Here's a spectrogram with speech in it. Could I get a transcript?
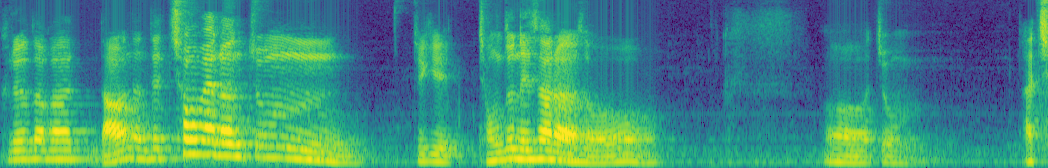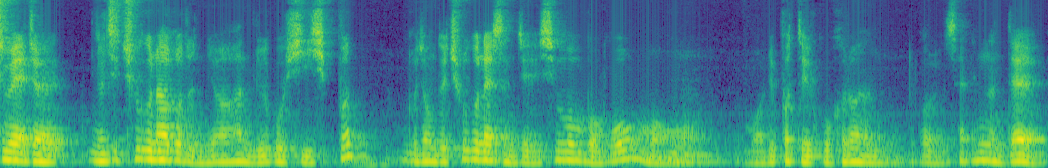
그러다가 나왔는데 처음에는 좀 되게 정든 회사라서 어 좀 아침에 저 일찍 출근하거든요. 한 7시 20분? 그 정도에 출근해서 이제 신문 보고 뭐, 뭐 리포트 읽고 그런 걸 했는데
